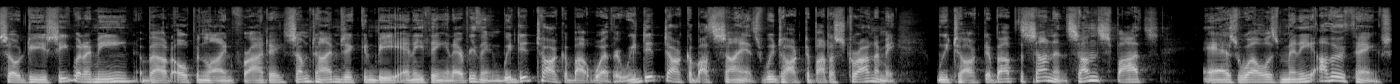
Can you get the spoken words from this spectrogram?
So, do you see what I mean about Open Line Friday? Sometimes it can be anything and everything. We did talk about weather. We did talk about science. We talked about astronomy. We talked about the sun and sunspots, as well as many other things.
